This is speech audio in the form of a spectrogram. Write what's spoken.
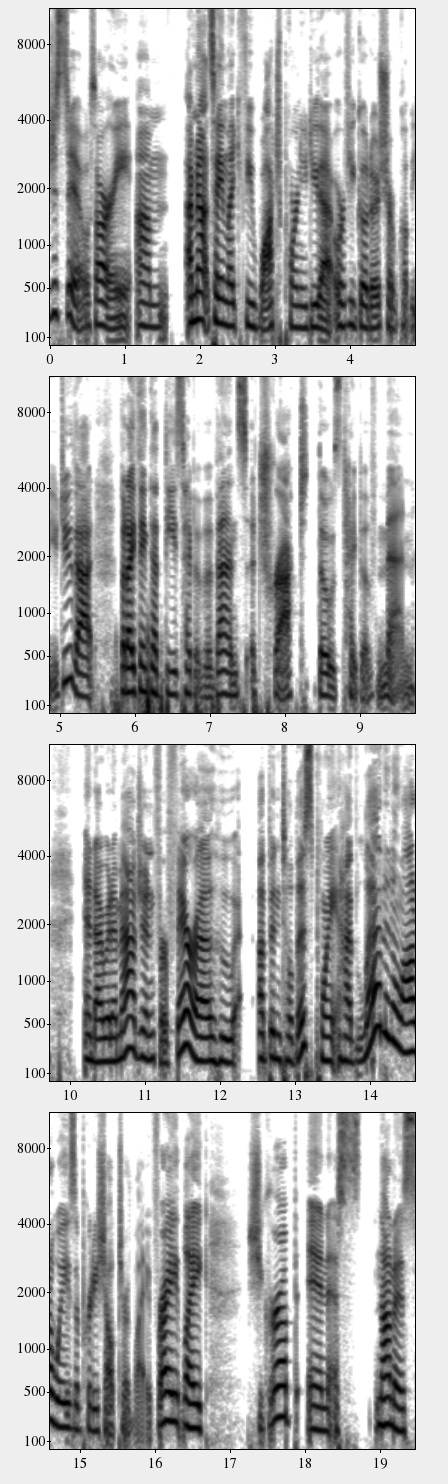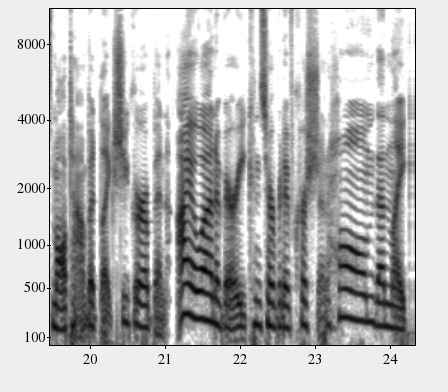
I just do. Sorry. Um I'm not saying like if you watch porn you do that or if you go to a strip club you do that, but I think that these type of events attract those type of men. And I would imagine for Farrah who up until this point had led in a lot of ways a pretty sheltered life, right? Like she grew up in a not in a small town, but like she grew up in Iowa in a very conservative Christian home. Then, like,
